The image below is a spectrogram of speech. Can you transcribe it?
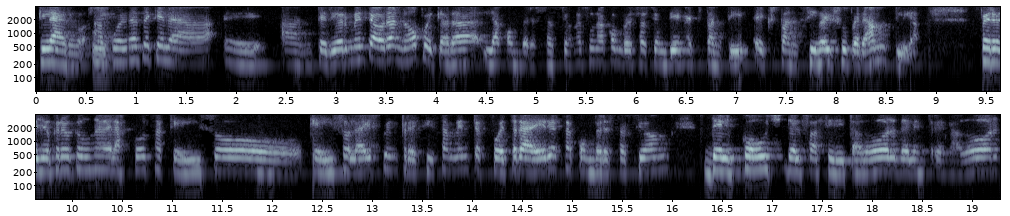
Claro, acuérdate que la eh, anteriormente, ahora no, porque ahora la conversación es una conversación bien expansiva y súper amplia. Pero yo creo que una de las cosas que hizo, que hizo Livestream precisamente fue traer esa conversación del coach, del facilitador, del entrenador,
